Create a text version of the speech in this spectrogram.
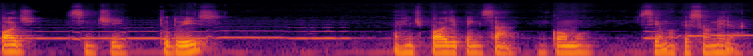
pode sentir tudo isso, a gente pode pensar em como ser uma pessoa melhor.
